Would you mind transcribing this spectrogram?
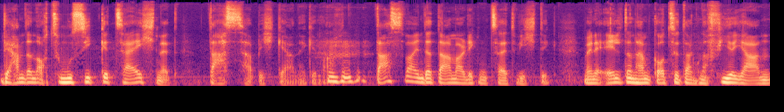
wir haben dann auch zu Musik gezeichnet das habe ich gerne gemacht. Das war in der damaligen Zeit wichtig. Meine Eltern haben Gott sei Dank nach vier Jahren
